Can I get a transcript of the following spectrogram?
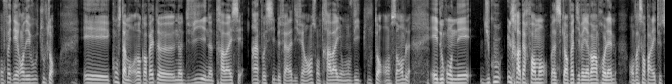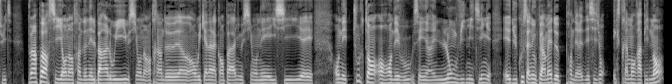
on fait des rendez-vous tout le temps. Et constamment. Donc en fait, euh, notre vie et notre travail, c'est impossible de faire la différence. On travaille, on vit tout le temps ensemble. Et donc on est du coup ultra performant parce qu'en fait, il va y avoir un problème. On va s'en parler tout de suite. Peu importe si on est en train de donner le bain à Louis ou si on est en train de en week-end à la campagne ou si on est ici on est tout le temps en rendez-vous. C'est une longue vie de meeting et du coup, ça nous permet de prendre des décisions extrêmement rapidement.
